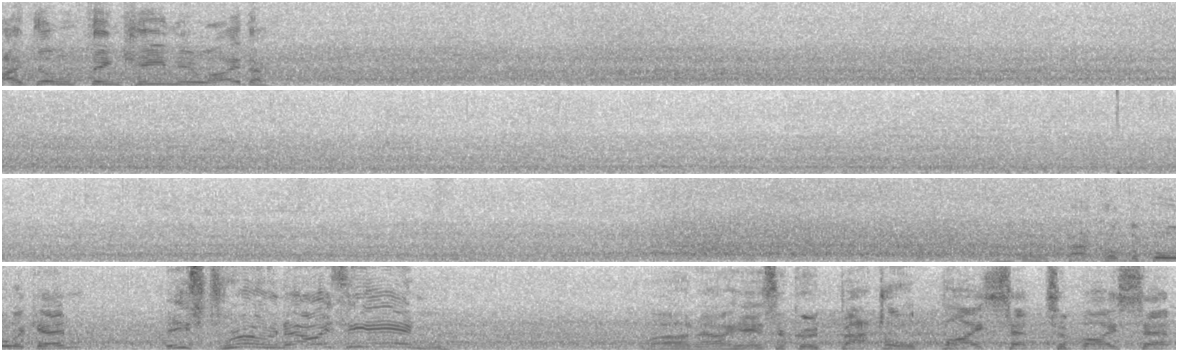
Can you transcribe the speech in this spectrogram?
I don't think he knew either. Back on the ball again. He's through, now is he in? Well, now here's a good battle, bicep to bicep.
